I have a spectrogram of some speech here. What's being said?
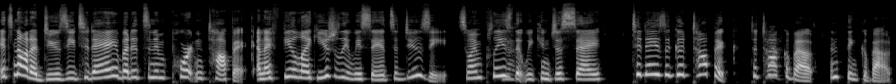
It's not a doozy today, but it's an important topic. And I feel like usually we say it's a doozy. So I'm pleased yeah. that we can just say today's a good topic to talk about and think about.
